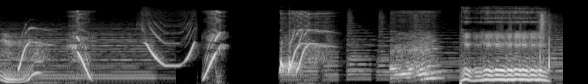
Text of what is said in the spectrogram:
嗯。No!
